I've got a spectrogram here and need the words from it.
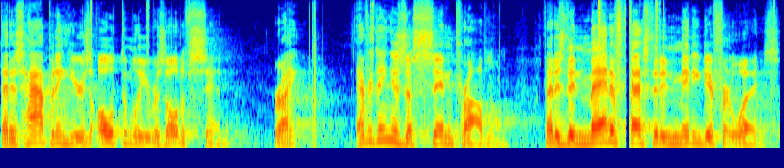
that is happening here is ultimately a result of sin right? Everything is a sin problem that has been manifested in many different ways.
